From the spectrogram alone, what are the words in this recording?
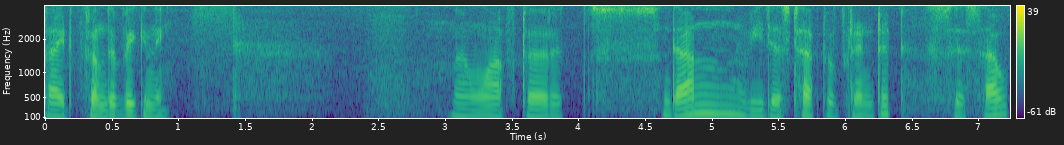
right from the beginning. Now after it's done we just have to print it sys out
